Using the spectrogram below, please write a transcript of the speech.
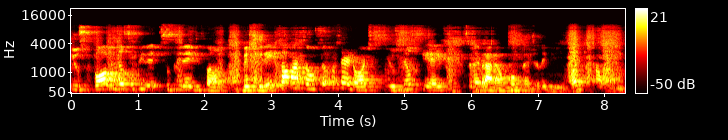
e os pobres eu suprirei, suprirei de pão. Vestirei de salvação os seus sacerdotes, e os seus fiéis celebrarão com grande alegria. Olha que salmo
